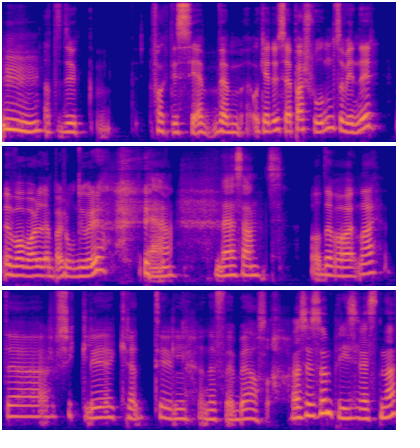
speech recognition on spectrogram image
Mm. At du faktisk se hvem Ok, du ser personen som vinner, men hva var det den personen gjorde? Ja, det er sant. Og det var Nei, det er skikkelig kred til NFB, altså. Hva syns du om prisfesten, da?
